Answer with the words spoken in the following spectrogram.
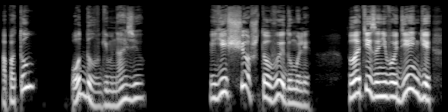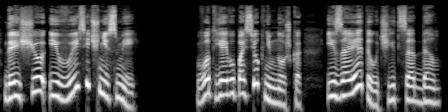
а потом отдал в гимназию. Еще что выдумали? Плати за него деньги, да еще и высечь не смей. Вот я его посек немножко, и за это учиться отдам.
